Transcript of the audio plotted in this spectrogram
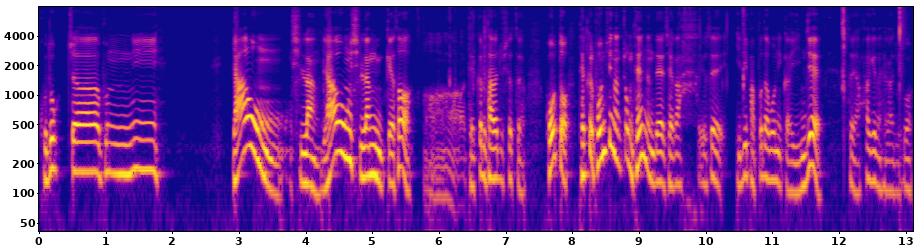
구독자분이 야옹 신랑, 야옹 신랑님께서 어, 댓글을 달아주셨어요. 그것도 댓글 본 지는 좀 됐는데 제가 하, 요새 일이 바쁘다 보니까 이제서야 확인을 해가지고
